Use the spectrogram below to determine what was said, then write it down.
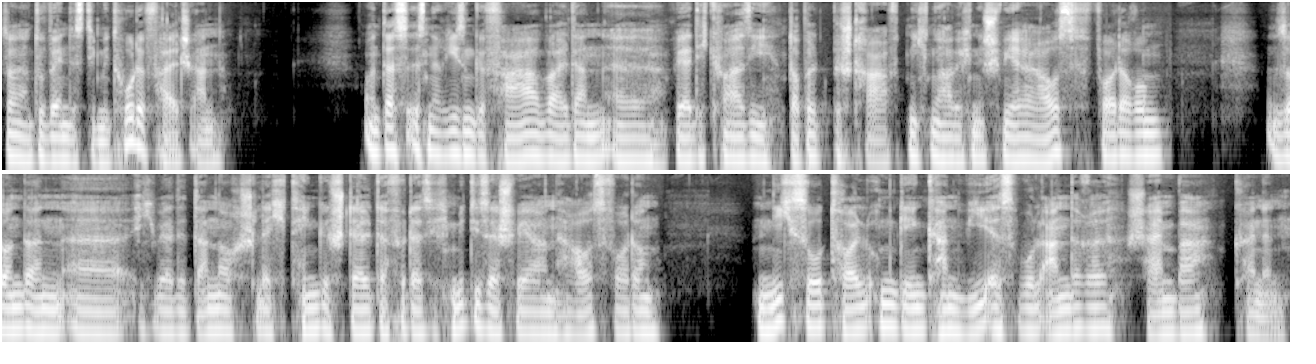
sondern du wendest die Methode falsch an. Und das ist eine Riesengefahr, weil dann äh, werde ich quasi doppelt bestraft. Nicht nur habe ich eine schwere Herausforderung, sondern äh, ich werde dann noch schlecht hingestellt dafür, dass ich mit dieser schweren Herausforderung nicht so toll umgehen kann, wie es wohl andere scheinbar können.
